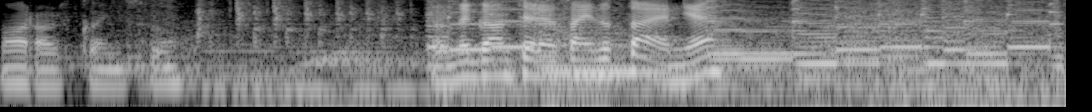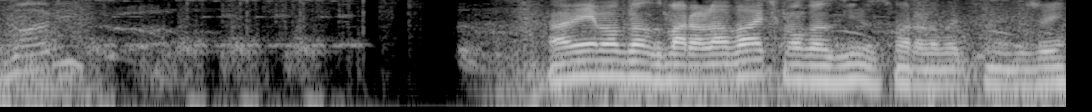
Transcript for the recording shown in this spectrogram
moral w końcu. Żadnego antyresa nie dostałem, nie? No nie mogą zmarolować, mogą z minus zmarolować co najwyżej.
